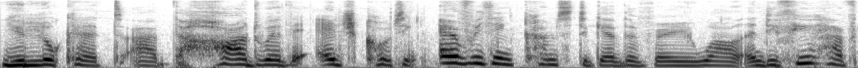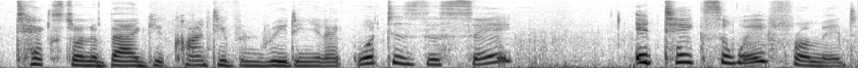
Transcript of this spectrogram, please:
you look at uh, the hardware, the edge coating, everything comes together very well. And if you have text on a bag you can't even read and you're like, what does this say? It takes away from it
